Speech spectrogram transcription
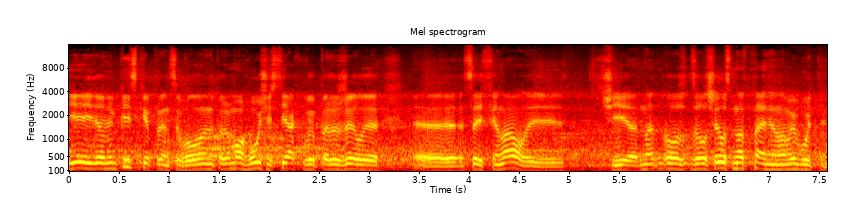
є і олімпійський принцип, головна перемога, участь. Як ви пережили е, цей фінал? І чи є на- залишилось натхнення на майбутнє?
